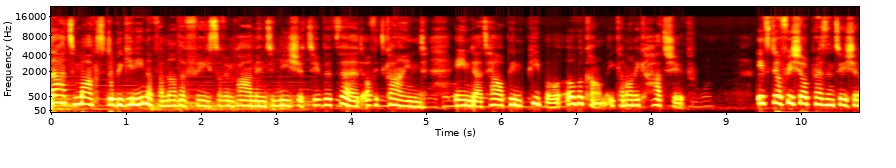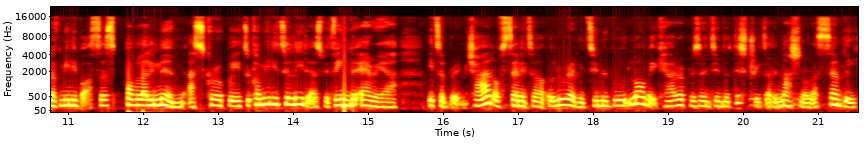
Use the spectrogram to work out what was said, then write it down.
That marks the beginning of another phase of empowerment initiative, the third of its kind, aimed at helping people overcome economic hardship. It's the official presentation of minibuses, popularly known as Korope, to community leaders within the area. It's a brainchild of Senator Oluremi Tinubu, lawmaker representing the district at the National Assembly.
